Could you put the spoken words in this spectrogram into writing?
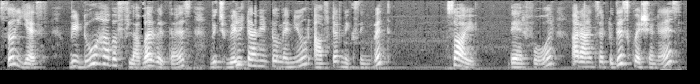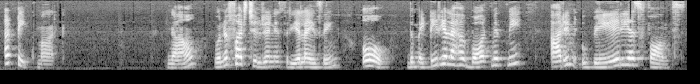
So yes, we do have a flower with us which will turn into manure after mixing with soil. Therefore, our answer to this question is a tick mark. Now, one of our children is realizing, oh, the material I have bought with me are in various forms.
